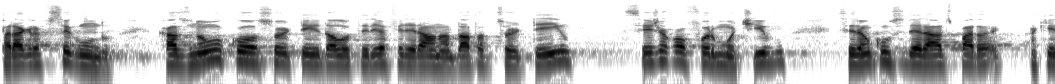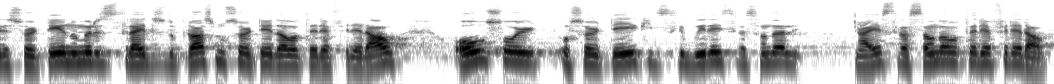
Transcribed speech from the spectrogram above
Parágrafo 2 Caso não ocorra o sorteio da Loteria Federal na data do sorteio, seja qual for o motivo, serão considerados para aquele sorteio números extraídos do próximo sorteio da Loteria Federal ou o sorteio que distribuir a extração da, a extração da Loteria Federal.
